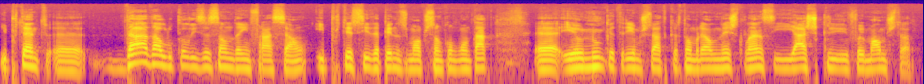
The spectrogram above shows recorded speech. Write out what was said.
e portanto, uh, dada a localização da infração, e por ter sido apenas uma opção com contacto, uh, eu nunca teria mostrado cartão amarelo neste lance, e acho que foi mal mostrado.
